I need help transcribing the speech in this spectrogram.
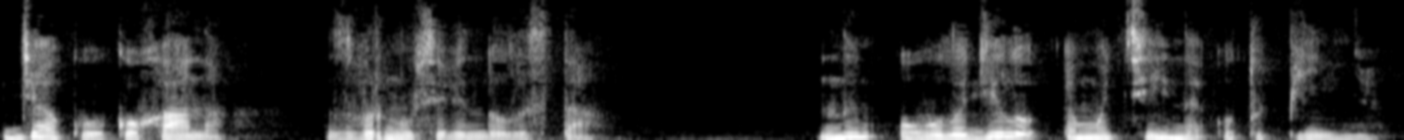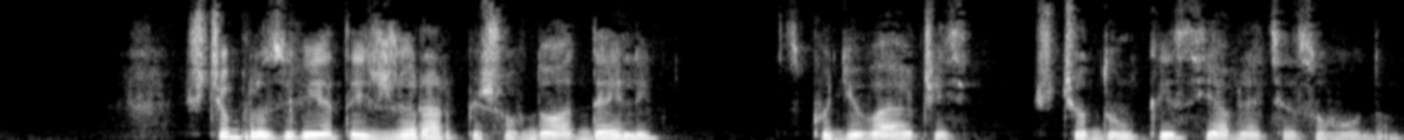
Дякую, кохана, звернувся він до листа. Ним оволоділо емоційне отупіння. Щоб розвіятись, Жерар пішов до Аделі, сподіваючись, що думки з'являться згодом.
